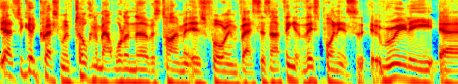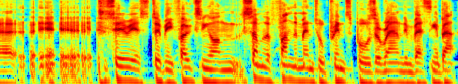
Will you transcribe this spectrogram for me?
Yeah, it's a good question. We're talking about what a nervous time it is for investors. And I think at this point it's really uh, serious to be focusing on some of the fundamental principles around investing. About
